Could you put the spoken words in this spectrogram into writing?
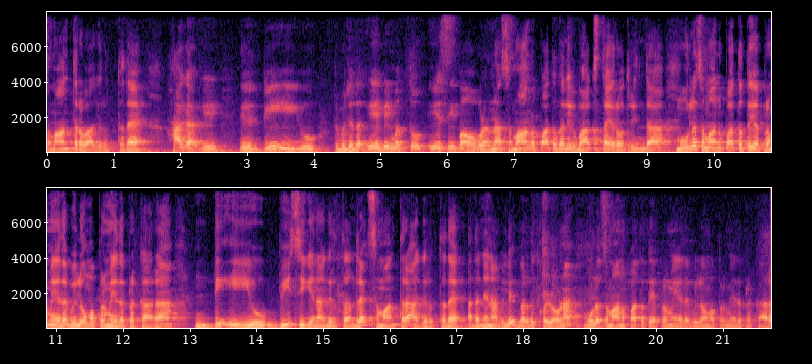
ಸಮಾಂತರವಾಗಿರುತ್ತದೆ. ಹಾಗಾಗಿ ಇಲ್ಲಿ ಡಿ ಇಯು ತ್ರಿಭುಜದ ಎ ಬಿ ಮತ್ತು ಎ ಸಿ ಬಾಹುಗಳನ್ನು ಸಮಾನುಪಾತದಲ್ಲಿ ವಿಭಾಗಿಸ್ತಾ ಇರೋದ್ರಿಂದ ಮೂಲ ಸಮಾನುಪಾತತೆಯ ಪ್ರಮೇಯದ ವಿಲೋಮ ಪ್ರಮೇಯದ ಪ್ರಕಾರ ಡಿ ಯು ಬಿ ಸಿಗೆ ಏನಾಗಿರುತ್ತೆ ಅಂದರೆ ಸಮಾಂತರ ಆಗಿರುತ್ತದೆ. ಅದನ್ನೇ ನಾವಿಲ್ಲಿ ಬರೆದುಕೊಳ್ಳೋಣ. ಮೂಲ ಸಮಾನುಪಾತತೆಯ ಪ್ರಮೇಯದ ವಿಲೋಮ ಪ್ರಮೇಯದ ಪ್ರಕಾರ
